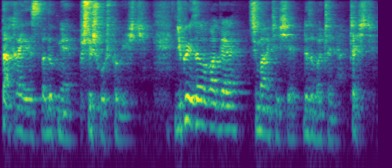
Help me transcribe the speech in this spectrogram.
taka jest według mnie przyszłość powieści. Dziękuję za uwagę, trzymajcie się, do zobaczenia. Cześć!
